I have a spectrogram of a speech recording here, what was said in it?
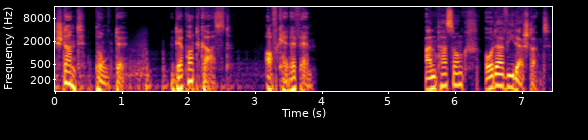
Standpunkte. Der Podcast auf KenFM. Anpassung oder Widerstand?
